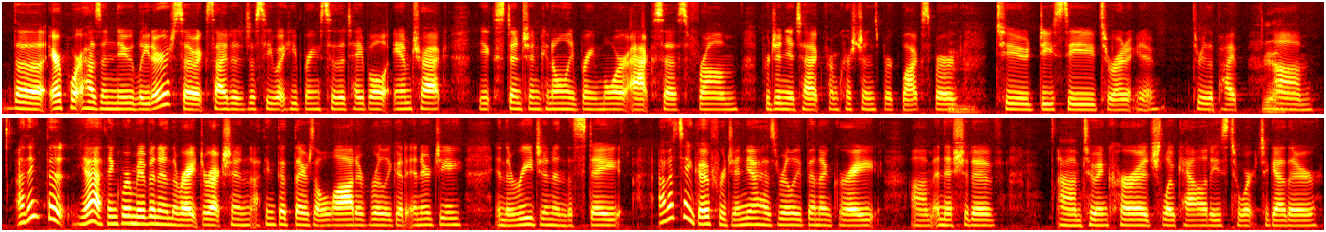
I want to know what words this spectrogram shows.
the airport has a new leader, so excited to see what he brings to the table. Amtrak, the extension can only bring more access from Virginia Tech, from Christiansburg, Blacksburg to DC, to run it, you know, through the pipe. Yeah. Um, I think that yeah, I think we're moving in the right direction. I think that there's a lot of really good energy in the region and the state. I would say Go Virginia has really been a great um, initiative um, to encourage localities to work together.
